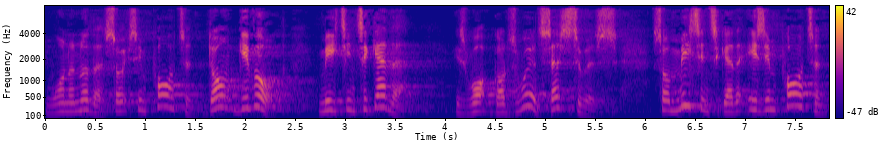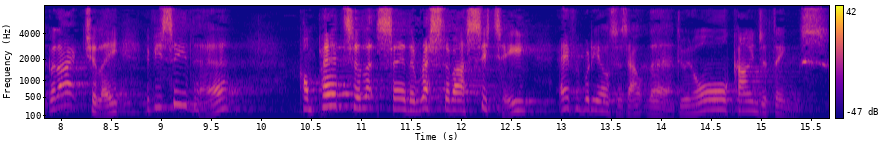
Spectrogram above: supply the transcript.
one another. So it's important. Don't give up meeting together, is what God's Word says to us. So meeting together is important. But actually, if you see there, compared to, let's say, the rest of our city, everybody else is out there doing all kinds of things.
